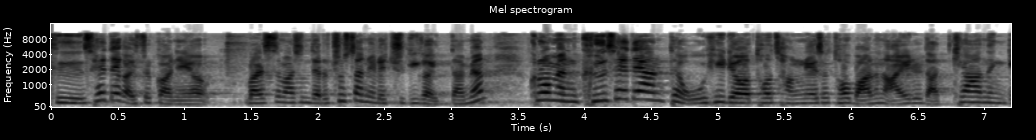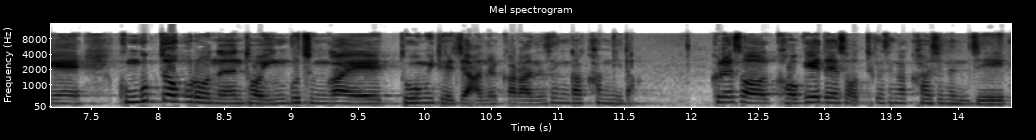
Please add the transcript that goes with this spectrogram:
그 세대가 있을 거 아니에요. 말씀하신 대로 출산율의 주기가 있다면 그러면 그 세대한테 오히려 더 장려해서 더 많은 아이를 낳게 하는 게 궁극적으로는 더 인구 증가에 도움이 되지 않을까라는 생각합니다. 그래서 거기에 대해서 어떻게 생각하시는지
